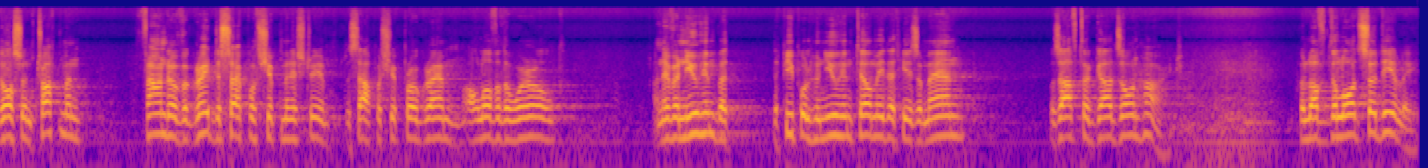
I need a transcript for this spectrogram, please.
Dawson Trotman, founder of a great discipleship ministry, discipleship program all over the world, I never knew him, but the people who knew him tell me that he is a man was after God's own heart, who loved the Lord so dearly.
